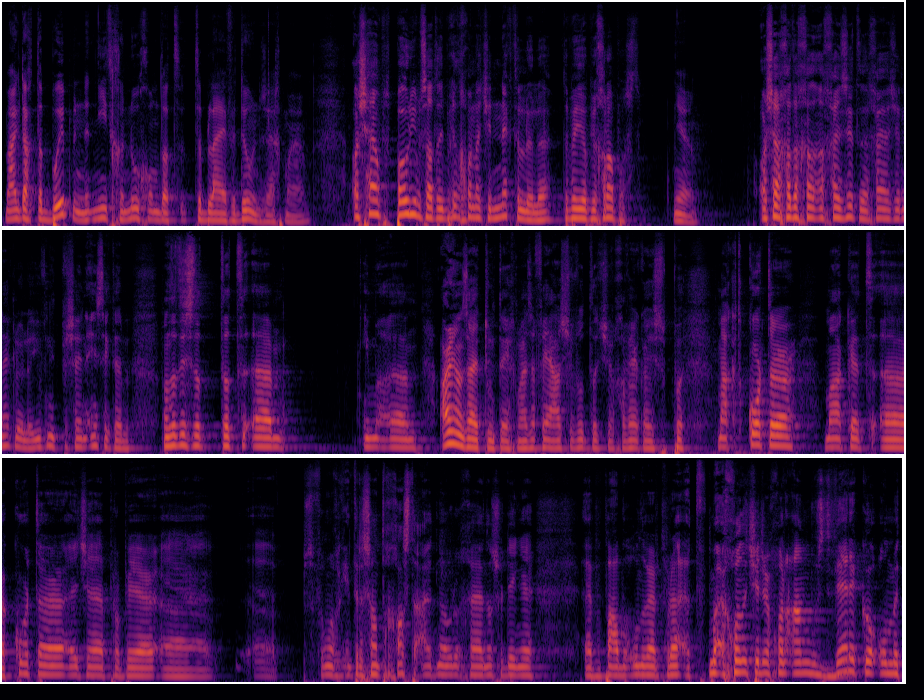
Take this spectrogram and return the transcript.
Maar ik dacht, dat boeit me niet genoeg om dat te blijven doen, zeg maar. Als jij op het podium staat en je begint gewoon uit je nek te lullen, dan ben je op je grappigst. Ja. Als jij gaat, ga, ga je zitten, ga je uit je nek lullen. Je hoeft niet per se een insteek te hebben. Want dat is dat... dat ehm, ehm, Arjan zei toen tegen mij, zei van ja, als je wilt dat je gaat werken, je maak het korter, maak het eh, korter, weet je, probeer eh, eh, zoveel mogelijk interessante gasten uitnodigen en dat soort dingen. Eh, bepaalde onderwerpen. Het- Maar gewoon dat je er gewoon aan moest werken om het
